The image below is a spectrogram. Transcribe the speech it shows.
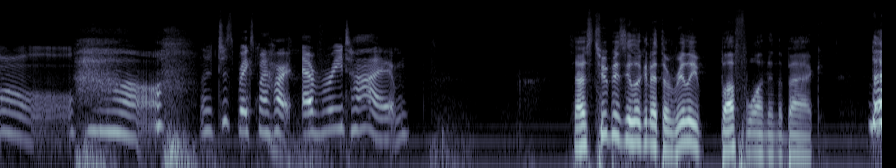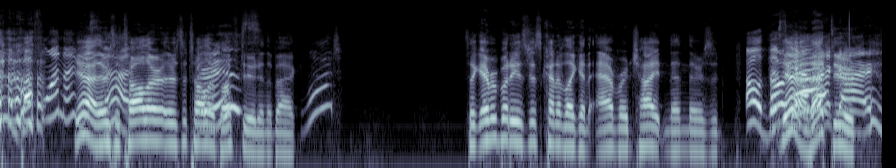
Oh, Oh. it just breaks my heart every time. So I was too busy looking at the really buff one in the back. There's a buff one. I yeah, there's that. a taller there's a taller There buff is? dude in the back. What? It's like everybody is just kind of like an average height, and then there's a Oh, this oh, Yeah, guy. that dude. guy.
